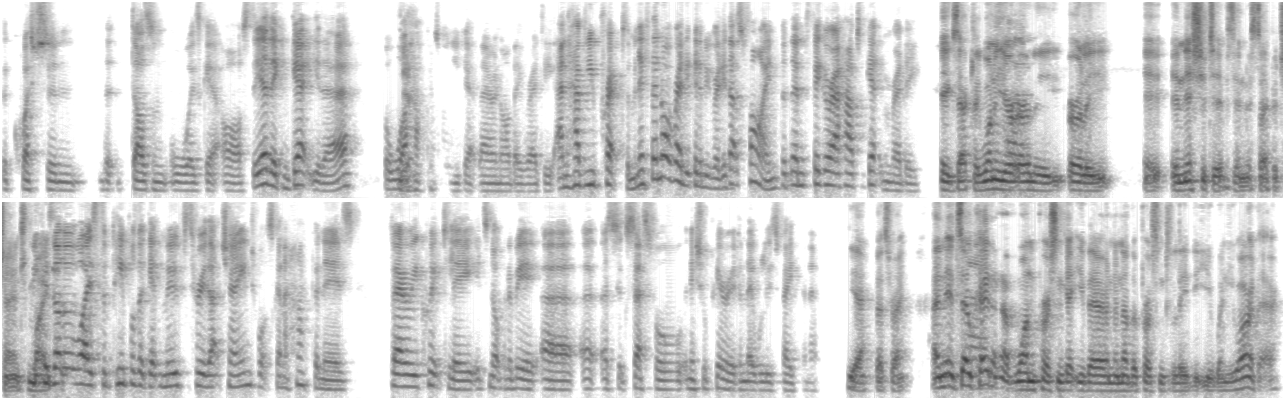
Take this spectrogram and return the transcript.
the question that doesn't always get asked. Yeah, they can get you there, but what Yeah. happens when you get there and are they ready? And have you prepped them? And if they're not ready, going to be ready, that's fine. But then figure out how to get them ready. Exactly. One of your Um, early early initiatives in this type of change might. Because otherwise, the people that get moved through that change, what's going to happen is very quickly, it's not going to be a, a, a successful initial period, and they will lose faith in it. Yeah, that's right. And it's okay Um, to have one person get you there and another person to lead you when you are there.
